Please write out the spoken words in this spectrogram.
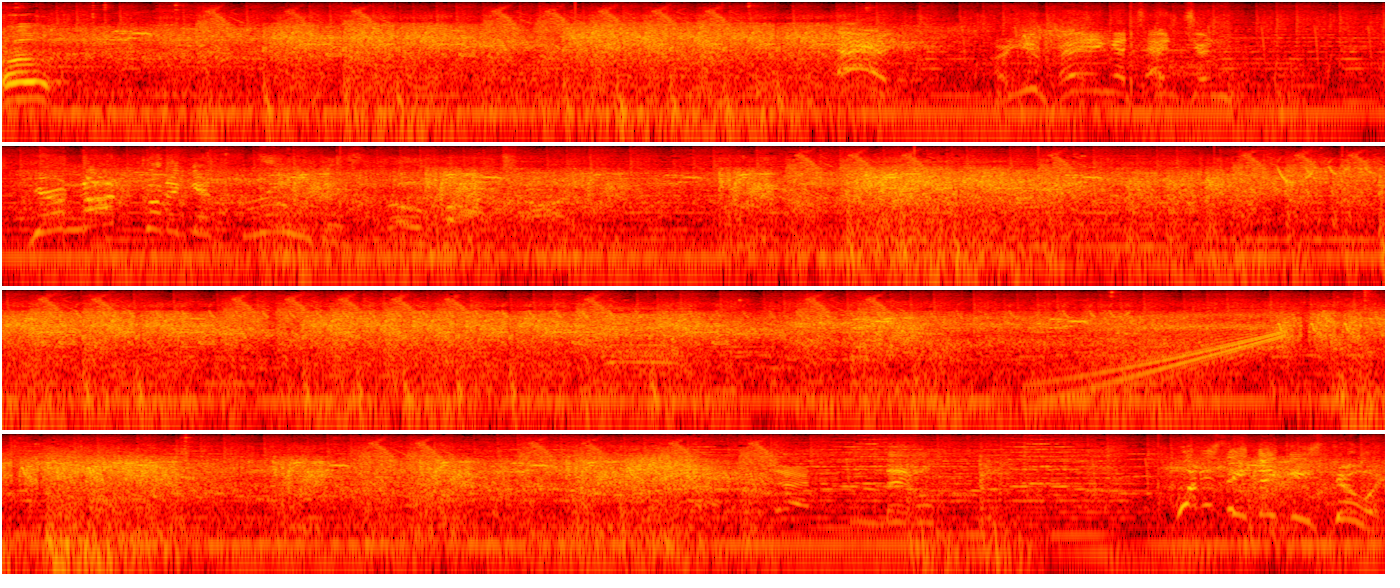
Oh. Hey, are you paying attention? You're not gonna get through this robot, son. What does he think he's doing?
